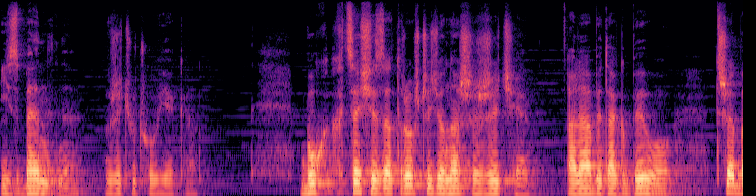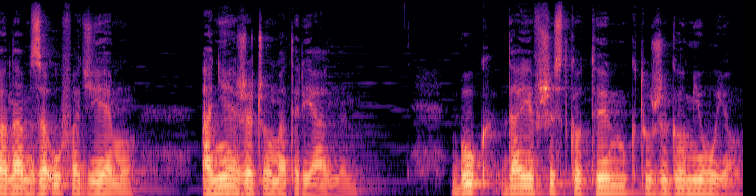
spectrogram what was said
i zbędne w życiu człowieka. Bóg chce się zatroszczyć o nasze życie, ale aby tak było, trzeba nam zaufać Jemu, a nie rzeczom materialnym. Bóg daje wszystko tym, którzy Go miłują,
